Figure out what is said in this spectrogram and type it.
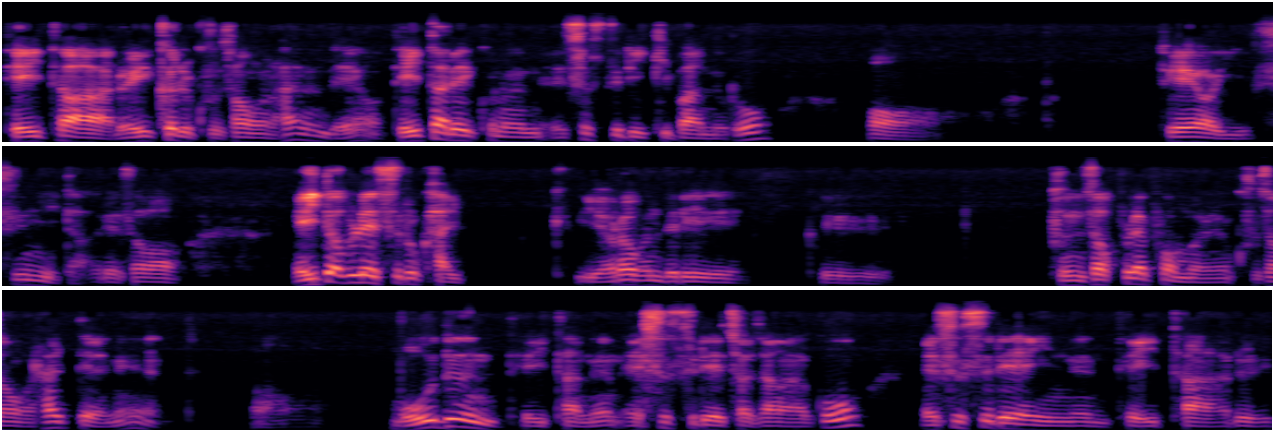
data lake를 구성을 하는데요. data lake는 S3 기반으로 어, 되어 있습니다. 그래서 AWS로 갈 그 여러분들이 그 분석 플랫폼을 구성을 할 때는 어, 모든 데이터는 S3에 저장하고 S3에 있는 데이터를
